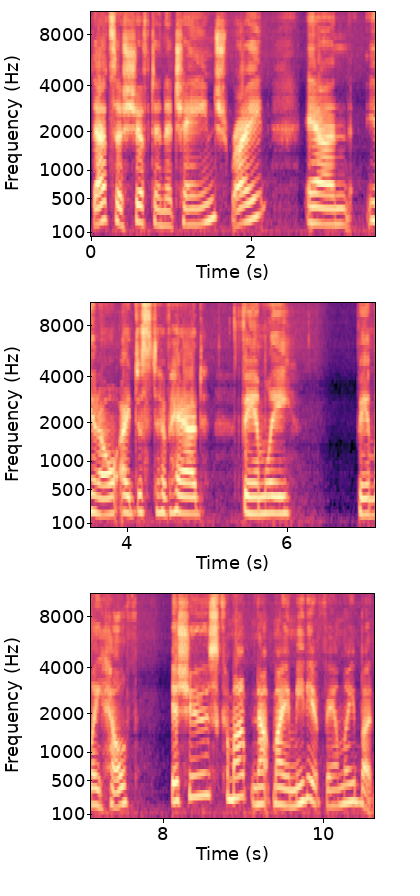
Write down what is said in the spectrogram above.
that's a shift and a change, right? And, you know, I just have had family family health issues come up, not my immediate family, but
